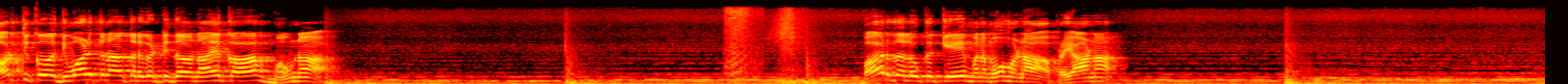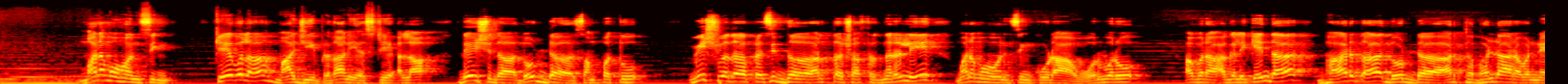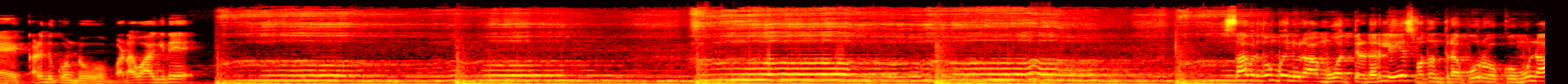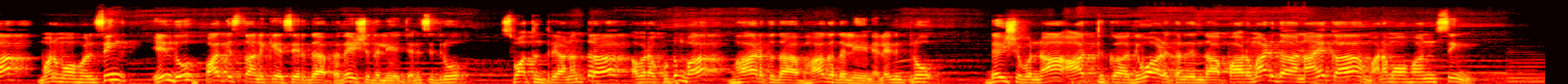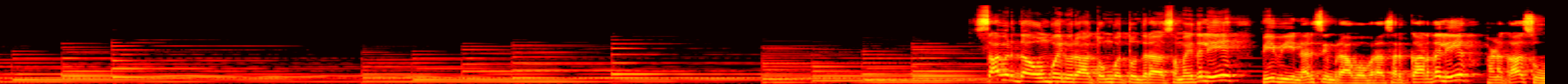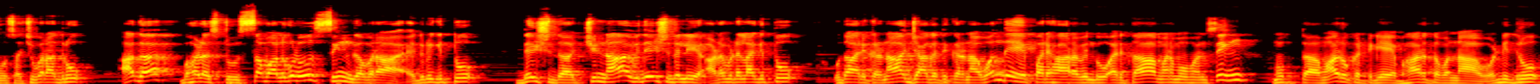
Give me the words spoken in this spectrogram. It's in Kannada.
ಆರ್ಥಿಕ ದಿವಾಳಿತನ ತಡೆಗಟ್ಟಿದ ನಾಯಕ ಮೌನ. ಭಾರತ ಲೋಕಕ್ಕೆ ಮನಮೋಹನ ಪ್ರಯಾಣ. ಮನಮೋಹನ್ ಸಿಂಗ್ ಕೇವಲ ಮಾಜಿ ಪ್ರಧಾನಿಯಷ್ಟೇ ಅಲ್ಲ, ದೇಶದ ದೊಡ್ಡ ಸಂಪತ್ತು. ವಿಶ್ವದ ಪ್ರಸಿದ್ಧ ಅರ್ಥಶಾಸ್ತ್ರಜ್ಞರಲ್ಲಿ ಮನಮೋಹನ್ ಸಿಂಗ್ ಕೂಡ ಓರ್ವರು. ಅವರ ಅಗಲಿಕೆಯಿಂದ ಭಾರತ ದೊಡ್ಡ ಅರ್ಥ ಭಂಡಾರವನ್ನೇ ಕಳೆದುಕೊಂಡು ಬಡವಾಗಿದೆ. ಸಾವಿರದ ಒಂಬೈನೂರ ಮೂವತ್ತೆರಡರಲ್ಲಿ ಸ್ವತಂತ್ರ ಪೂರ್ವಕ್ಕೂ ಮುನ್ನ ಮನಮೋಹನ್ ಸಿಂಗ್ ಇಂದು ಪಾಕಿಸ್ತಾನಕ್ಕೆ ಸೇರಿದ ಪ್ರದೇಶದಲ್ಲಿ ಜನಿಸಿದ್ರು. ಸ್ವಾತಂತ್ರ್ಯ ನಂತರ ಅವರ ಕುಟುಂಬ ಭಾರತದ ಭಾಗದಲ್ಲಿ ನೆಲೆ ನಿಂತರು. ದೇಶವನ್ನ ಆರ್ಥಿಕ ದಿವಾಳಿತನದಿಂದ ಪಾರು ಮಾಡಿದ ನಾಯಕ ಮನಮೋಹನ್ ಸಿಂಗ್. ಸಾವಿರದ ಒಂಬೈನೂರ ತೊಂಬತ್ತೊಂದರ ಸಮಯದಲ್ಲಿ ಪಿ ವಿ ನರಸಿಂಹರಾವ್ ಅವರ ಸರ್ಕಾರದಲ್ಲಿ ಹಣಕಾಸು ಸಚಿವರಾದರು. ಆಗ ಬಹಳಷ್ಟು ಸವಾಲುಗಳು ಸಿಂಗ್ ಅವರ ಎದುರಿಗಿತ್ತು. ದೇಶದ ಚಿನ್ನ ವಿದೇಶದಲ್ಲಿ ಅಡವಿಡಲಾಗಿತ್ತು. ಉದಾರೀಕರಣ, ಜಾಗತೀಕರಣ ಒಂದೇ ಪರಿಹಾರವೆಂದು ಅರಿತ ಮನಮೋಹನ್ ಸಿಂಗ್ ಮುಕ್ತ ಮಾರುಕಟ್ಟೆಗೆ ಭಾರತವನ್ನ ಒಡ್ಡಿದ್ರು.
